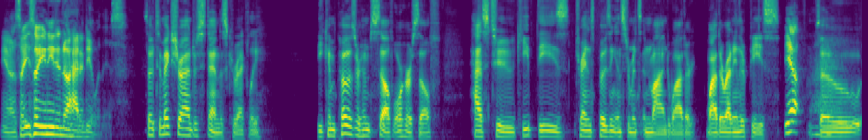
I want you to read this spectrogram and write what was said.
you know, so so you need to know how to deal with this. So to make sure I understand this correctly, the composer himself or herself has to keep these transposing instruments in mind while they're while they're writing their piece. Yeah. So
